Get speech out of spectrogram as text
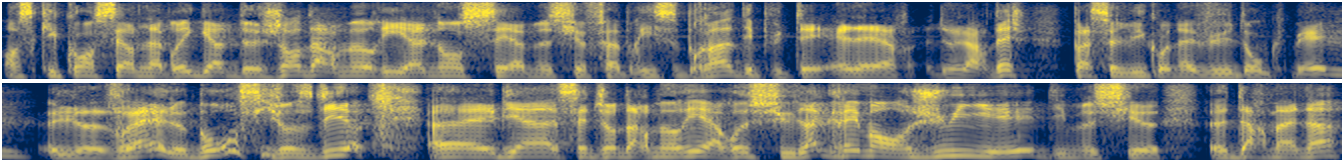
En ce qui concerne la brigade de gendarmerie annoncée à M. Fabrice Brun, député LR de l'Ardèche, pas celui qu'on a vu donc, mais le vrai, le bon, si j'ose dire. Euh, eh bien, cette gendarmerie a reçu l'agrément en juillet, dit M. Darmanin,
